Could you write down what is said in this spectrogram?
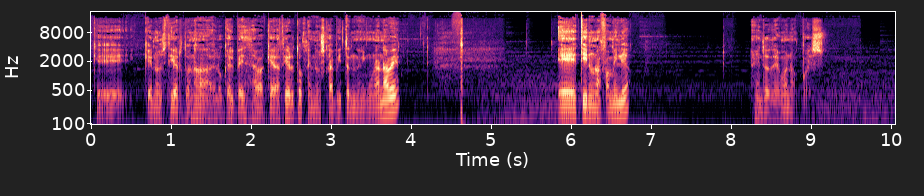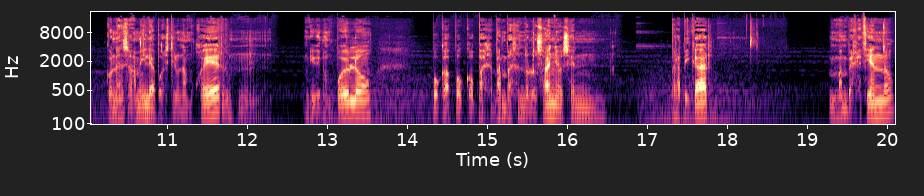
que, que no es cierto nada de lo que él pensaba que era cierto, que no es capitán de ninguna nave eh, tiene una familia. Entonces, bueno, pues con esa familia pues tiene una mujer, mm, vive en un pueblo, poco a poco van pasando los años en para picar, va envejeciendo,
